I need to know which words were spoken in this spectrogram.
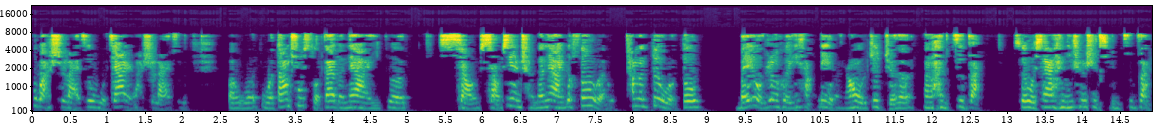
不管是来自我家人，还是来自呃我我当初所在的那样一个小小县城的那样一个氛围，他们对我都没有任何影响力了。然后我就觉得嗯很自在，所以我现在昵称是秦自在。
